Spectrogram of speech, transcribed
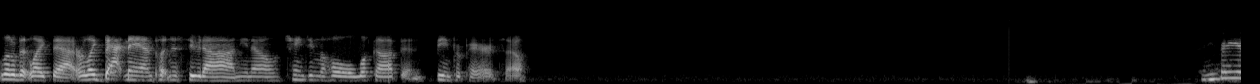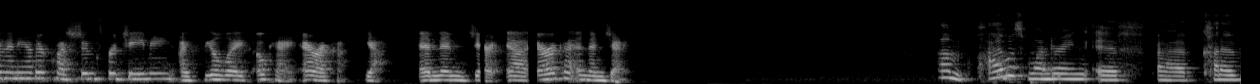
little bit like that, or like Batman putting a suit on. You know, changing the whole look up and being prepared. So. Anybody have any other questions for Jamie? I feel like, okay, Erica, yes. And then Jared, uh, Erica and then Jenny. Um, I was wondering if uh, kind of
